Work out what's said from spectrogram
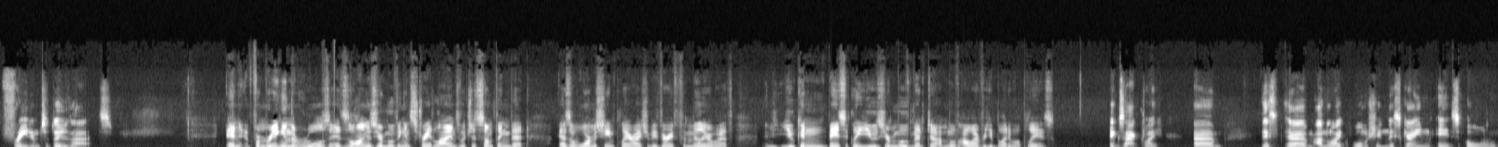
freedom to do that. and from reading the rules as long as you're moving in straight lines which is something that as a war machine player i should be very familiar with you can basically use your movement to move however you bloody well please Exactly. Um, this um, unlike War Machine, this game it's all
